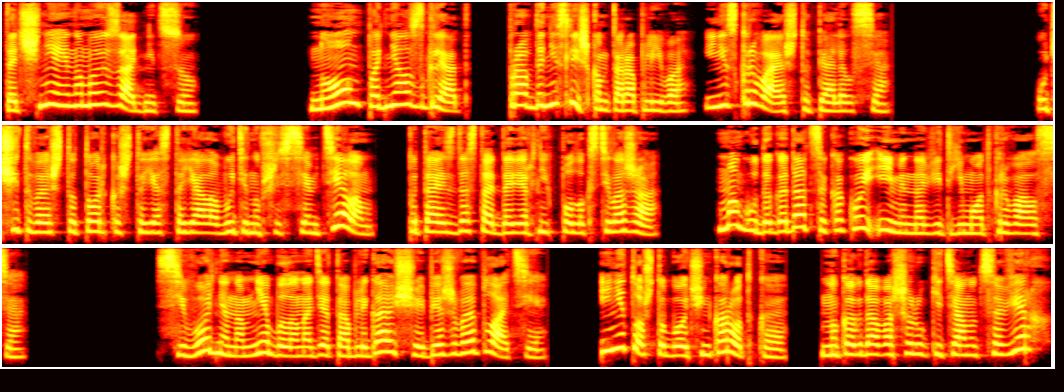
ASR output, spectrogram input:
Точнее, на мою задницу. Но он поднял взгляд, правда, не слишком торопливо и не скрывая, что пялился. Учитывая, что только что я стояла, вытянувшись всем телом, пытаясь достать до верхних полок стеллажа, Могу догадаться, какой именно вид ему открывался. Сегодня на мне было надето облегающее бежевое платье. И не то чтобы очень короткое, но когда ваши руки тянутся вверх,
